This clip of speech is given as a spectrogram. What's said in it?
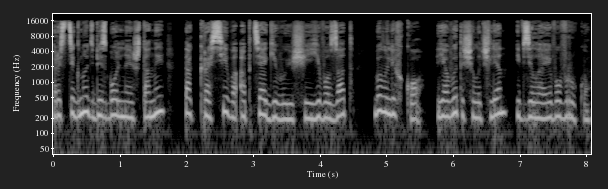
Расстегнуть бейсбольные штаны, так красиво обтягивающие его зад, было легко. Я вытащила член и взяла его в руку.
